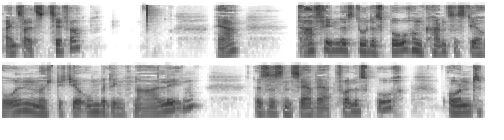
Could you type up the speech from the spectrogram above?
1 als Ziffer. Ja, da findest du das Buch und kannst es dir holen, möchte ich dir unbedingt nahelegen. Das ist ein sehr wertvolles Buch und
